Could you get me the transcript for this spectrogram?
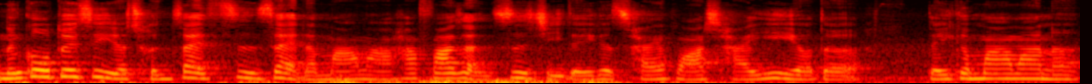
能够对自己的存在自在的妈妈，她发展自己的一个才华才艺的的一个妈妈呢，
